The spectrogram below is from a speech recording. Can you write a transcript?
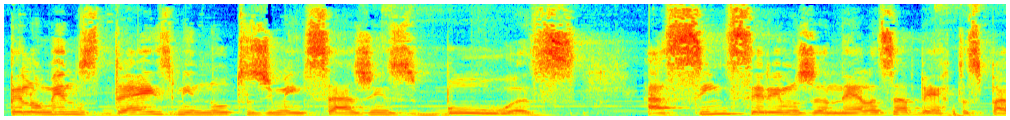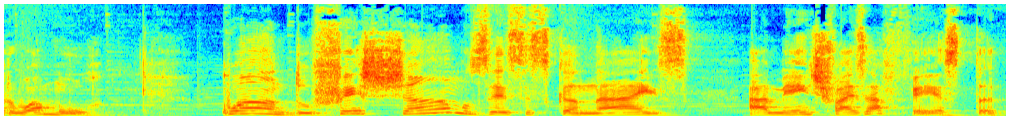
pelo menos 10 minutos de mensagens boas. Assim seremos janelas abertas para o amor. Quando fechamos esses canais, a mente faz a festa,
